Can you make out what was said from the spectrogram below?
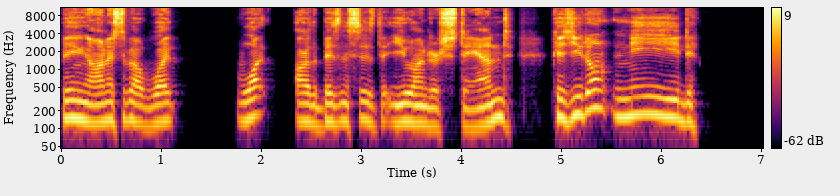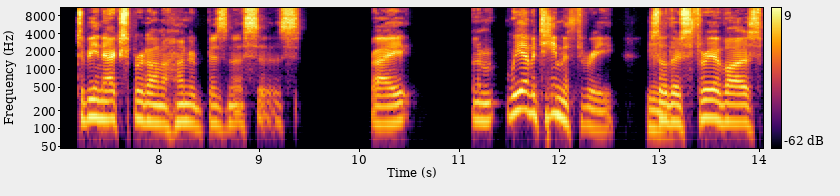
being honest about what, what are the businesses that you understand because you don't need to be an expert on 100 businesses, right? And we have a team of three. Mm. So hmm. there's three of us,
